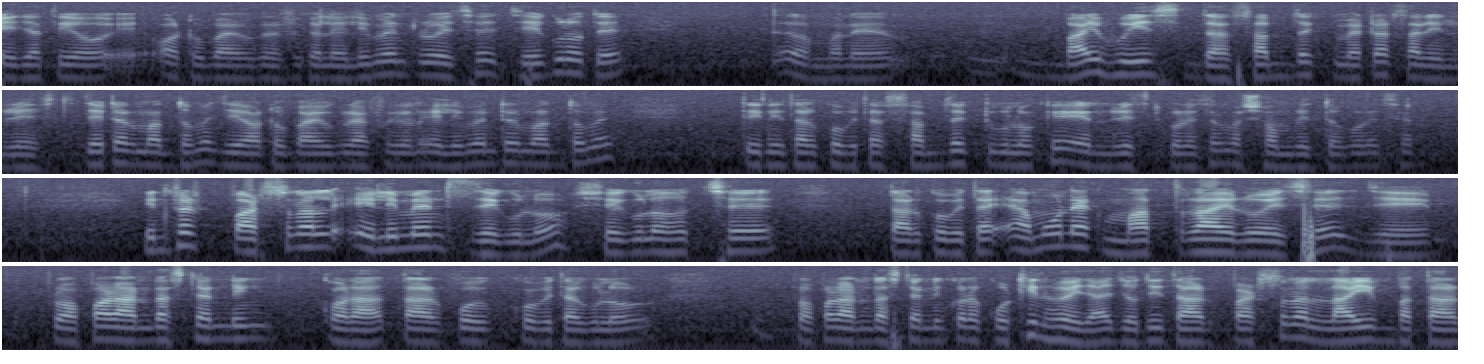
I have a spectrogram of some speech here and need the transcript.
এই জাতীয় অটোবায়োগ্রাফিক্যাল এলিমেন্ট রয়েছে যেগুলোতে মানে by which the subject matters are interest যেটার মাধ্যমে যে অটোবায়োগ্রাফিক্যাল এলিমেন্টের মাধ্যমে তিনি তার কবিতার সাবজেক্টগুলোকে এনরিস্ট করেছেন বা সমৃদ্ধ করেছেন। ইনফ্যাক্ট পার্সোনাল এলিমেন্টস যেগুলো, সেগুলো হচ্ছে তার কবিতায় এমন এক মাত্রায় রয়েছে যে প্রপার আন্ডারস্ট্যান্ডিং করা তার কবিতাগুলো প্রপার আন্ডারস্ট্যান্ডিং করা কঠিন হয়ে যায় যদি তার পার্সোনাল লাইফ বা তার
